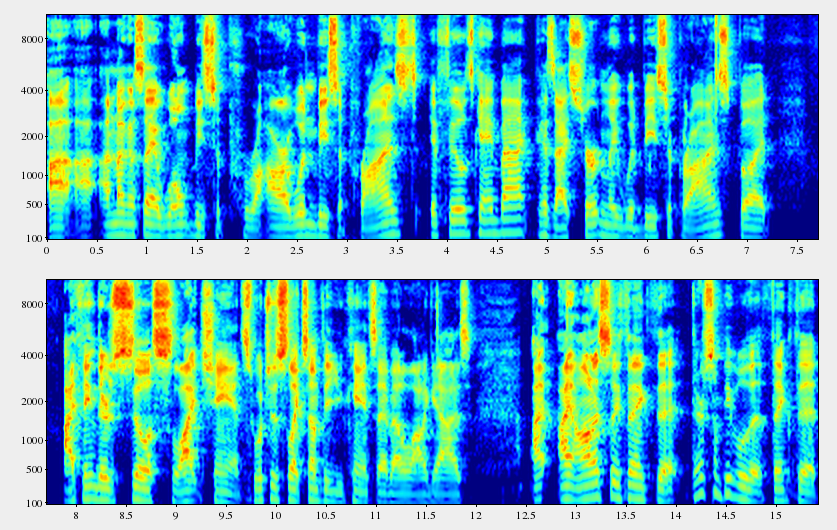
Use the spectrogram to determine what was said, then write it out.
I, I am not gonna say I won't be surprised or I wouldn't be surprised if Fields came back because I certainly would be surprised, but I think there's still a slight chance, which is like something you can't say about a lot of guys. I I honestly think that there's some people that think that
